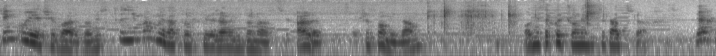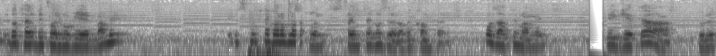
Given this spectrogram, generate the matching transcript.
Dziękuję Ci bardzo. Niestety nie mamy na tą chwilę żadnych donacji, ale przypominam o niezakończonych licytacjach. Jak do tej pory mówiłem, mamy smutnego Robloxa stojącego zerowym content. Poza tym mamy GTA, który,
